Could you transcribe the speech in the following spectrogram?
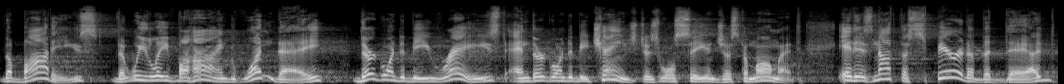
the bodies that we leave behind one day, they're going to be raised and they're going to be changed, as we'll see in just a moment. It is not the spirit of the dead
